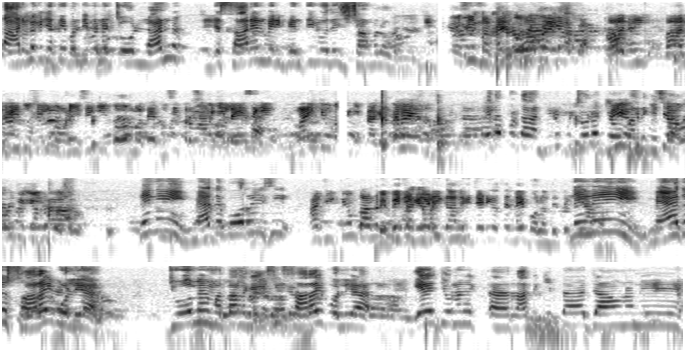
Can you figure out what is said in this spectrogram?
ਧਾਰਮਿਕ ਜਥੇਬੰਦੀ ਵੱਲੋਂ ਚੋਣ ਲੜਨ ਇਹ ਸਾਰਿਆਂ ਨੂੰ ਮੇਰੀ ਬੇਨਤੀ ਵੀ ਉਹਦੇ ਵਿੱਚ ਸ਼ਾਮਲ ਹੋਵੋ। ਤੁਸੀਂ ਮਤੇ ਦੋ ਹਾਜ਼ਰੀ ਹਾਜ਼ਰੀ ਤੁਸੀਂ ਲਗਾਉਣੀ ਸੀਗੀ ਦੋ ਮਤੇ ਤੁਸੀਂ ਪ੍ਰਵਾਨਗੀ ਲਈ ਸੀਗੀ। ਵਾਈ ਕਿਉਂ ਬੰਦ ਕੀਤਾ ਗਿਆ? ਪਹਿਲਾਂ ਇਹ ਦੱਸੋ। ਇਹਦਾ ਪ੍ਰਧਾਨ ਜੀ ਨੂੰ ਪੁੱਛੋ ਨਾ ਕਿਉਂ ਬੰਦ ਕੀਤਾ? ਆਪਣੀ ਨਹੀਂ ਨਹੀਂ ਮੈਂ ਤੇ ਬੋਲ ਰਹੀ ਸੀ। ਹਾਂਜੀ ਕਿਉਂ ਬੰਦ ਬੇਬੇ ਜੀ ਕਿਹੜੀ ਗੱਲ ਸੀ ਜਿਹੜੀ ਉੱਥੇ ਨਹੀਂ ਬੋਲਣ ਦਿੱਤੀ? ਨਹੀਂ ਨਹੀਂ ਮੈਂ ਤਾਂ ਸਾਰਾ ਹੀ ਬੋਲਿਆ। ਜੋ ਮੈਂ ਮਤਾ ਲਗਾਈ ਸੀ ਸਾਰਾ ਹੀ ਬੋਲਿਆ। ਇਹ ਜੋ ਉਹਨਾਂ ਨੇ ਅਹ, ਰੱਦ ਕੀਤਾ ਜਾਂ ਉਹਨਾਂ ਨੇ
